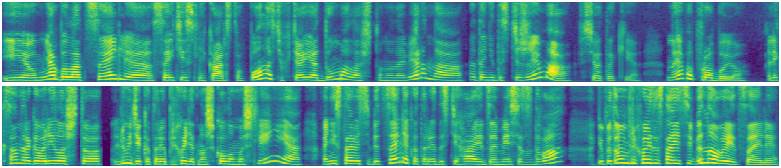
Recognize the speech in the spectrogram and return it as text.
И у меня была цель э, сойти с лекарства полностью, хотя я думала, что, ну, наверное, это недостижимо все-таки, но я попробую. Александра говорила, что люди, которые приходят на школу мышления, они ставят себе цели, которые достигают за месяц-два, и потом им приходится ставить себе новые цели.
